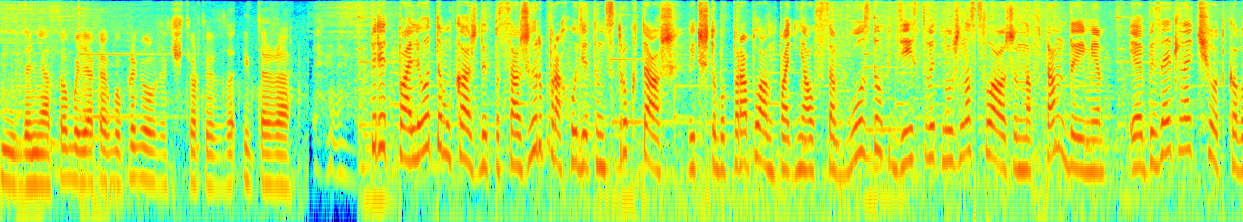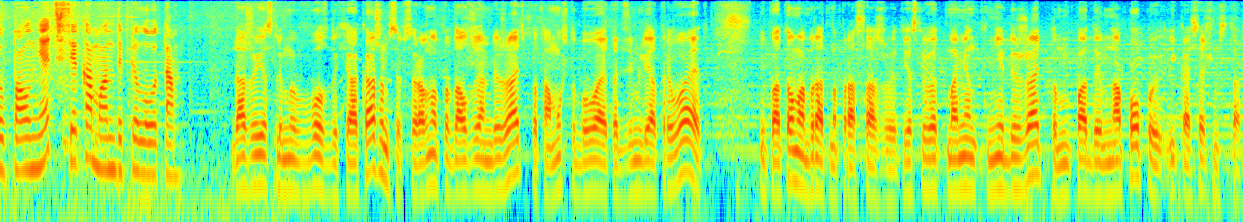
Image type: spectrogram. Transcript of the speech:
Да не особо, я как бы прыгал уже четвертого этажа. Перед полетом каждый пассажир проходит инструктаж, ведь чтобы параплан поднялся в воздух, действовать нужно слаженно, в тандеме и обязательно четко выполнять все команды пилота. Даже если мы в воздухе окажемся, все равно продолжаем бежать, потому что бывает от земли отрывает и потом обратно просаживает. Если в этот момент не бежать, то мы падаем на попу и косячим старт.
